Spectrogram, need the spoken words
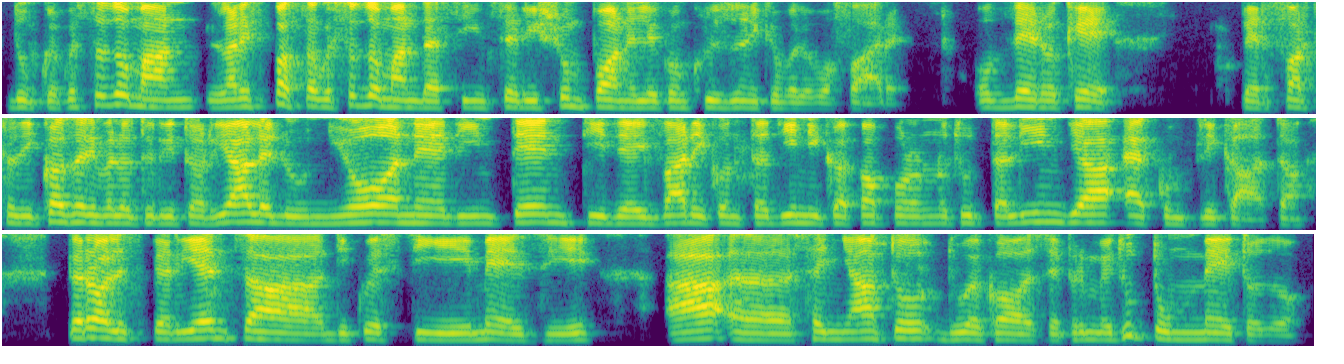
Dunque la risposta a questa domanda si inserisce un po' nelle conclusioni che volevo fare, ovvero che per forza di cose a livello territoriale l'unione di intenti dei vari contadini che popolano tutta l'India è complicata, però l'esperienza di questi mesi ha eh, segnato due cose. Prima di tutto un metodo,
